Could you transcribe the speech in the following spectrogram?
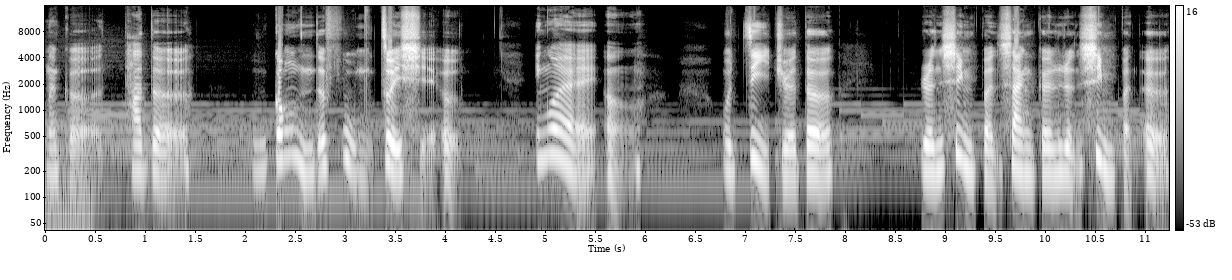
那个他的无功能的父母最邪恶，因为嗯，我自己觉得人性本善跟人性本恶，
